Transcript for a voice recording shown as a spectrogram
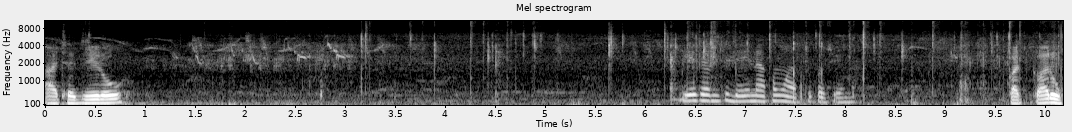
આ છે જીરું. બે ચમચી દહીં નાખો મારચું કશું એમાં. કટ કરું.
